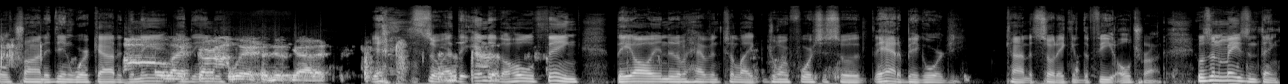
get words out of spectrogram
Ultron. It didn't work out, and then they Oh, like the end Scarlet Witch, I just got it. yeah. So at the end of the whole thing, they all ended up having to like join forces. So they had a big orgy, kind of, so they can defeat Ultron. It was an amazing thing.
